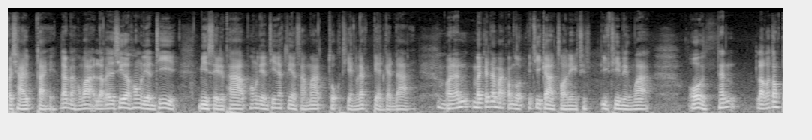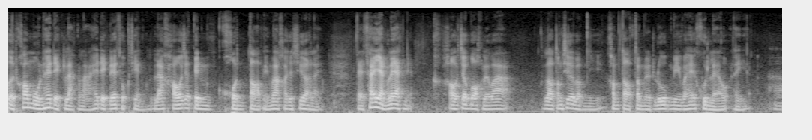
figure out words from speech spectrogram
ประชาธิปไตยนั่นหมายความว่าเราก็จะเชื่อห้องเรียนที่มีเสรีภาพ ห้องเรียนที่นักเรียนสามารถถกเถียงแลกเปลี่ยนกันได้ เพราะนั้นมันก็จะมากำหนดวิธีการสอนอีกทีอีกทีหนึ่งว่า โอ้นั้นเราก็ต้องเปิดข้อมูลให้เด็กหลากหลายให้เด็กได้ถกเถียง และเขาจะเป็นคนตอบเองว่าเขาจะเชื่ออะไร แต่ถ้าอย่างแรกเนี่ย เขาจะบอกเลยว่า เราต้องเชื่อแบบนี้คำตอบสำเร็จรูปมีไว้ให้คุณแล้วอะไรเงี้ยอ่า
